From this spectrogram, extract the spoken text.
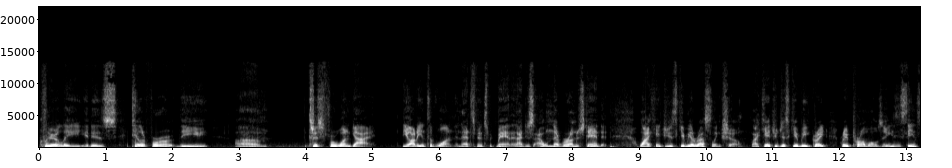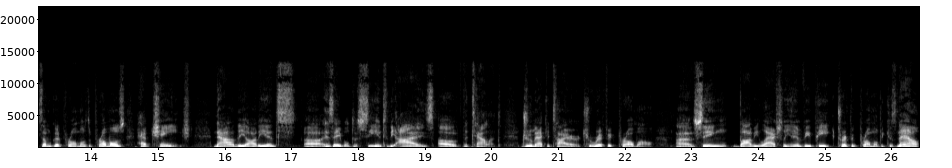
clearly, it is tailored for the um, just for one guy, the audience of one, and that's Vince McMahon. And I just I will never understand it. Why can't you just give me a wrestling show? Why can't you just give me great great promos? And you've seen some good promos. The promos have changed. Now the audience uh, is able to see into the eyes of the talent. Drew McIntyre, terrific promo. Uh, seeing Bobby Lashley and MVP, terrific promo because now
